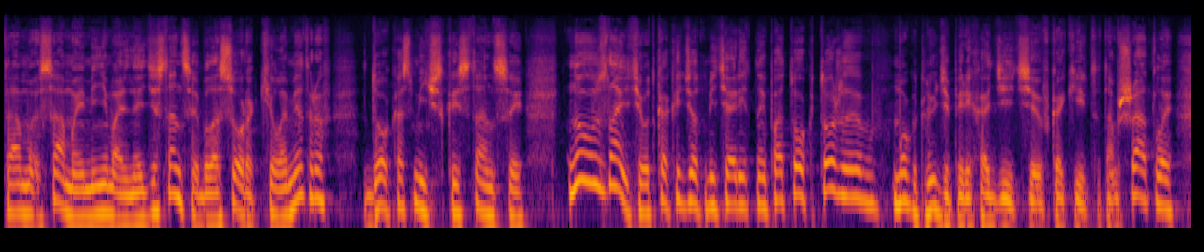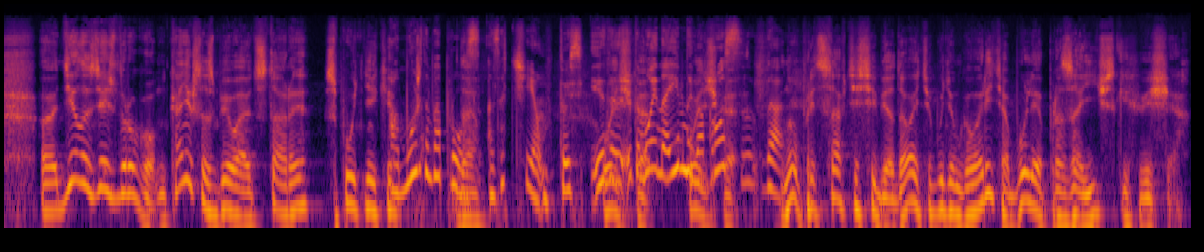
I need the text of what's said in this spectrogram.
там самая минимальная дистанция была 40 километров до космической станции. Ну, знаете, вот как идет метеоритный поток, тоже могут люди переходить в какие-то там шаттлы. Э, Дело здесь в другом. Конечно, сбивают старые спутники. А можно вопрос? Да. А зачем? То есть это, Олечка, это мой наивный Олечка, вопрос. Да. Ну, представьте себе, давайте будем говорить о более прозаических вещах.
